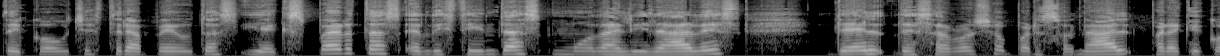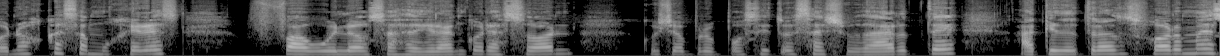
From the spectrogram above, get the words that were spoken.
de coaches, terapeutas y expertas en distintas modalidades del desarrollo personal para que conozcas a mujeres fabulosas de gran corazón cuyo propósito es ayudarte a que te transformes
